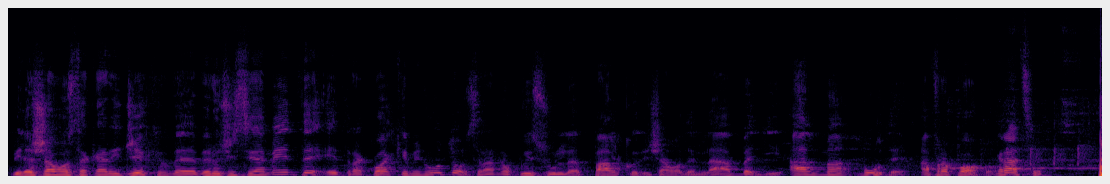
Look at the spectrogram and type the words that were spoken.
vi lasciamo staccare i jack eh, velocissimamente e tra qualche minuto saranno qui sul palco diciamo del lab gli Alma Mude, a fra poco. Grazie.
